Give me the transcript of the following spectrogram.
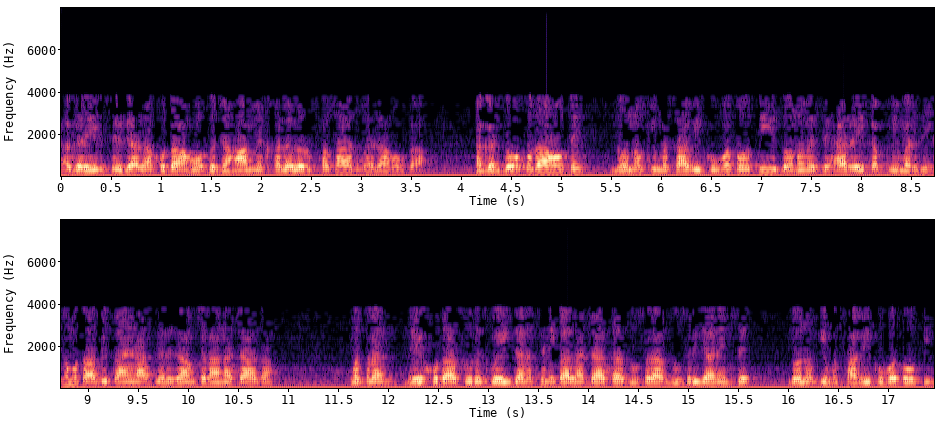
اگر ایک سے زیادہ خدا ہوں تو جہاں میں خلل اور فساد پیدا ہوگا۔ اگر دو خدا ہوتے، دونوں کی مساوی قوت ہوتی، دونوں میں سے ہر ایک اپنی مرضی کے مطابق کائنات کا نظام چلانا چاہتا۔ مثلا ایک خدا سورج کو ایک جانب سے نکالنا چاہتا، دوسرا دوسری جانب سے۔ دونوں کی مساوی قوت ہوتی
